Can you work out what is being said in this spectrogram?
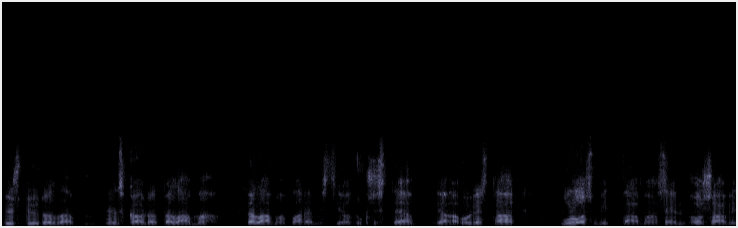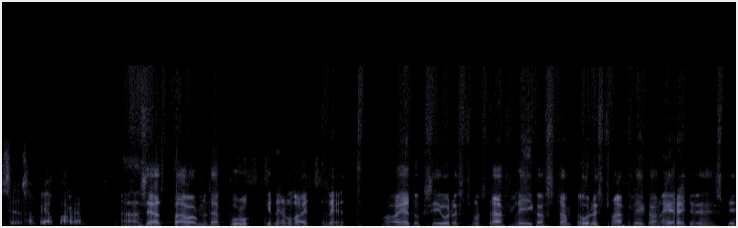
pystyy tota ensi kaudella pelaamaan, pelaamaan paremmista sijoituksista ja, ja oikeastaan ulosmittaamaan sen osaamisensa vielä paremmin. Sieltä päävalmentaja Pulkkinen laitteli, että ajatuksia uudistuneesta F-liigasta. Uudistunut F-liiga on erityisesti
